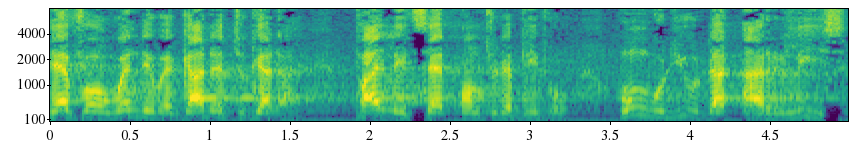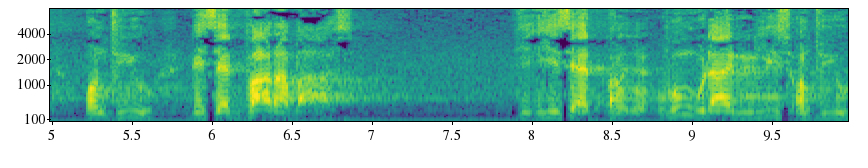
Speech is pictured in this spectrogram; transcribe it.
Therefore, when they were gathered together, Pilate said unto the people, Whom would you that I release unto you? They said, Barabbas. He, he said, uh, Whom would I release unto you?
